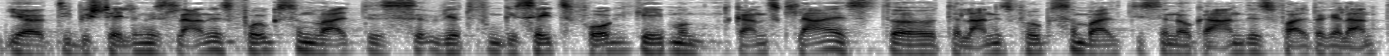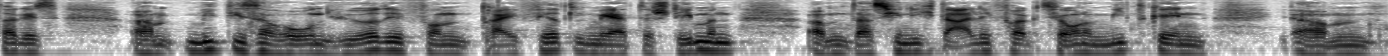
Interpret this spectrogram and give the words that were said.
Ja, die Bestellung des Landesvolksanwaltes wird vom Gesetz vorgegeben und ganz klar ist, der, der Landesvolksanwalt ist ein Organ des Vorarlberger Landtages ähm, mit dieser hohen Hürde von drei Viertel Mehrheit der Stimmen, ähm, dass hier nicht alle Fraktionen mitgehen. Ähm,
